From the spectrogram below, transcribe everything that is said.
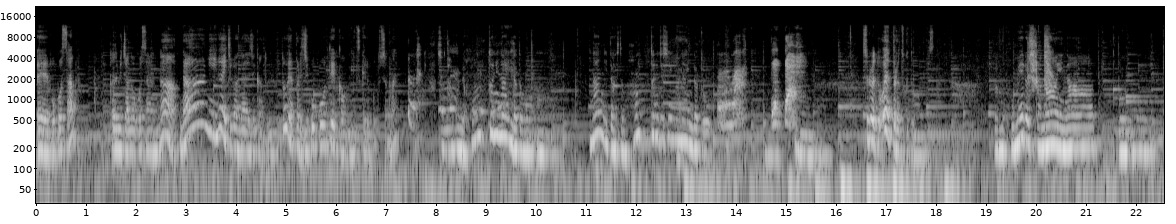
えーお子さんかずみちゃんのお子さんが何が一番大事かというとやっぱり自己肯定感を身につけることじゃない、そう多分ね本当にないんだと思う。何に対しても本当に自信がないんだと。それはどうやったらつくと思いますか？だもう褒めるしかないなと思う。だか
